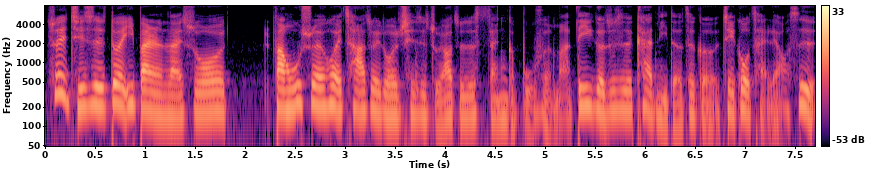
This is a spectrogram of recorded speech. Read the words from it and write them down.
所以其实对一般人来说。房屋税会差最多，其实主要就是三个部分嘛。第一个就是看你的这个结构材料是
